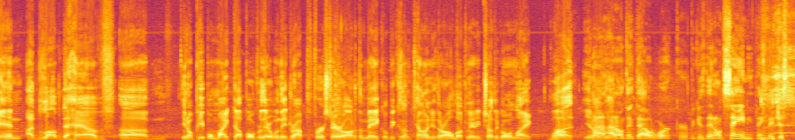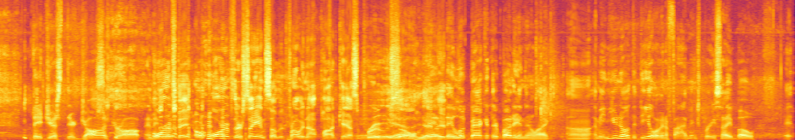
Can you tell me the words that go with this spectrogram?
And I'd love to have. Um, you know, people mic'd up over there when they dropped the first arrow out of the Mako because I'm telling you, they're all looking at each other going like, "What?" you know, I, I don't think that would work, Kurt, because they don't say anything. They just, they just, their jaws drop, and they or look, if they, or, or if they're saying something, it's probably not podcast approved. Yeah, so they, it- they look back at their buddy and they're like, uh, I mean, you know the deal. I mean, a five-inch brace height bow it,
